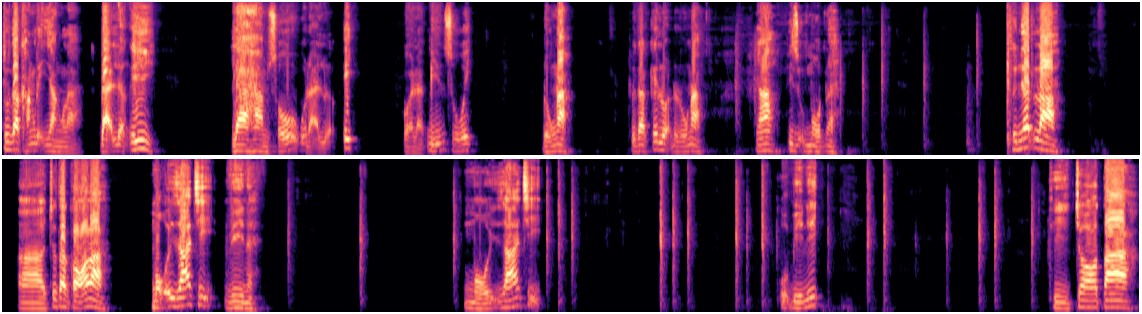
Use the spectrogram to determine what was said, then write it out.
chúng ta khẳng định rằng là đại lượng y là hàm số của đại lượng x gọi là biến số x. Đúng nào? Chúng ta kết luận được đúng nào? Nha, ví dụ một này. Thứ nhất là à, chúng ta có là mỗi giá trị vì này mỗi giá trị của biến x thì cho ta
